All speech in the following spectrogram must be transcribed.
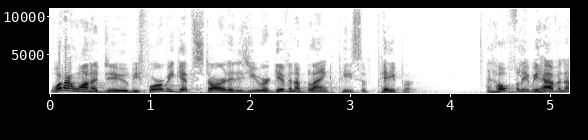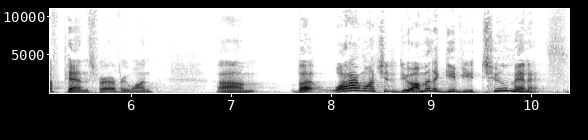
What I want to do before we get started is you were given a blank piece of paper. And hopefully we have enough pens for everyone. Um, but what I want you to do, I'm going to give you two minutes.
